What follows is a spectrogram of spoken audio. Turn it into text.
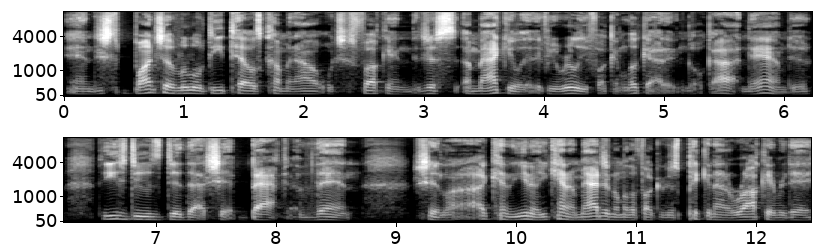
and just a bunch of little details coming out, which is fucking just immaculate if you really fucking look at it and go, God damn, dude. These dudes did that shit back then shit. I can, you know, you can't imagine a motherfucker just picking out a rock every day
